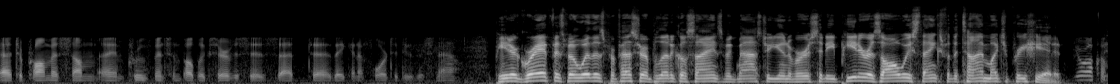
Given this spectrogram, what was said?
uh, to promise some uh, improvements in public services that uh, they can afford to do this now. Peter Graefe has been with us, professor of political science, McMaster University. Peter, as always, thanks for the time. Much appreciated. You're welcome.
